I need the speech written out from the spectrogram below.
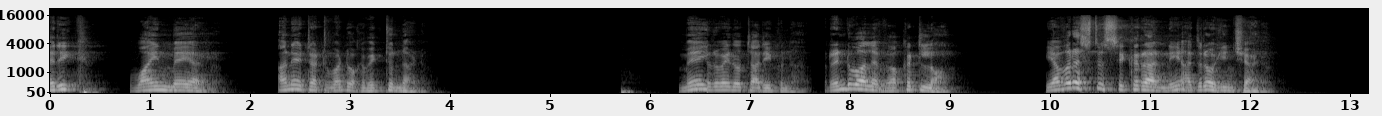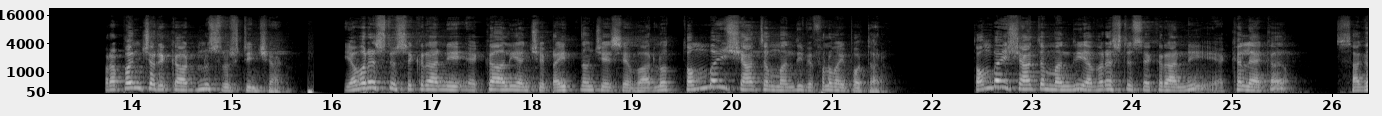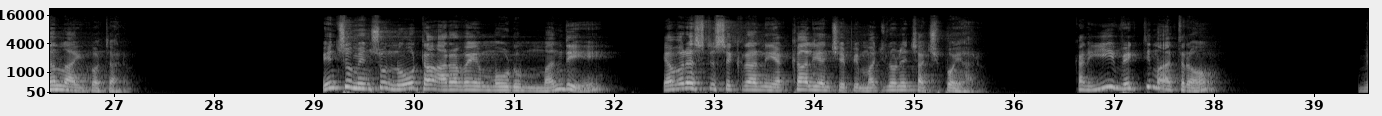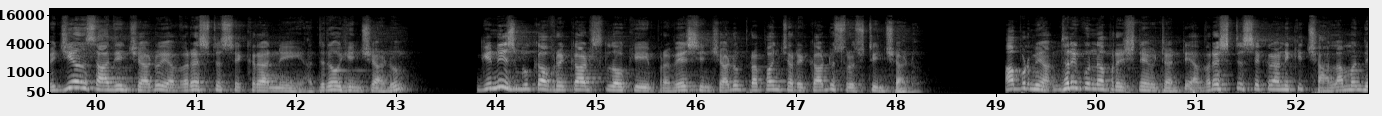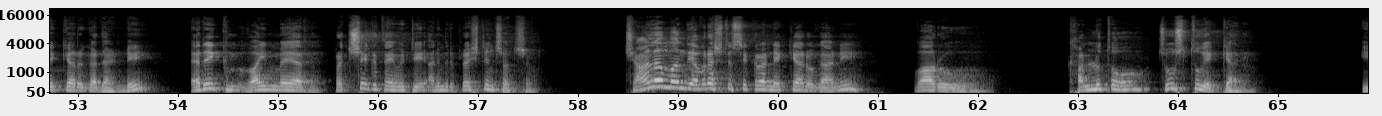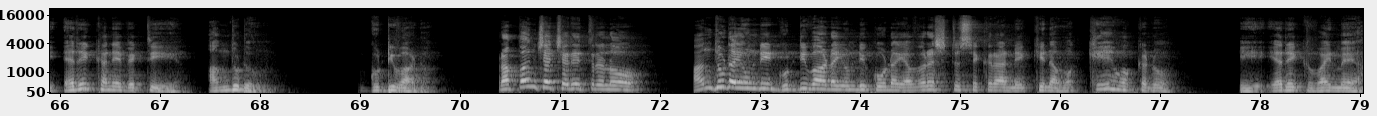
Eric wine mayor అనేటటువంటి ఒక వ్యక్తి ఉన్నాడు. మే ఇరవైదో తారీఖున రెండు వేల ఒకటిలో ఎవరెస్ట్ శిఖరాన్ని అధిరోహించాడు. ప్రపంచ రికార్డును సృష్టించాడు. ఎవరెస్ట్ శిఖరాన్ని ఎక్కాలి అని చెప్పి ప్రయత్నం చేసే వారిలో తొంభై శాతం మంది విఫలమైపోతారు. తొంభై శాతం మంది ఎవరెస్ట్ శిఖరాన్ని ఎక్కలేక సగం ఆగిపోతారు ఇంచుమించు నూట అరవై మూడు మంది ఎవరెస్ట్ శిఖరాన్ని ఎక్కాలి అని చెప్పి మధ్యలోనే చచ్చిపోయారు. కానీ ఈ వ్యక్తి మాత్రం విజయం సాధించాడు ఎవరెస్ట్ శిఖరాన్ని అధిరోహించాడు గిన్నీస్ బుక్ ఆఫ్ రికార్డ్స్లోకి ప్రవేశించాడు ప్రపంచ రికార్డు సృష్టించాడు. అప్పుడు మీ అందరికీ ఉన్న ప్రశ్న ఏమిటంటే ఎవరెస్ట్ శిఖరానికి చాలామంది ఎక్కారు కదండి ఎరిక్ వైన్ మేయర్ ప్రత్యేకత ఏమిటి అని మీరు ప్రశ్నించవచ్చు చాలామంది ఎవరెస్ట్ శిఖరాన్ని ఎక్కారు కానీ వారు కళ్ళుతో చూస్తూ ఎక్కారు. ఈ ఎరిక్ అనే వ్యక్తి అంధుడు గుడ్డివాడు. ప్రపంచ చరిత్రలో అంధుడై ఉండి గుడ్డివాడై ఉండి కూడా ఎవరెస్ట్ శిఖరాన్ని ఎక్కిన ఒకే ఒక్కడు ఈ ఎరిక్ వైన్మేయ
